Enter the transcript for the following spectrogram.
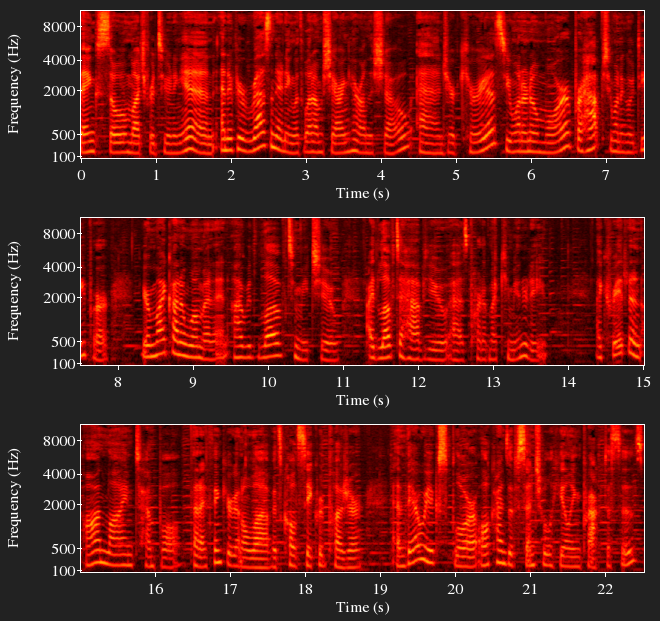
Thanks so much for tuning in. And if you're resonating with what I'm sharing here on the show and you're curious, you want to know more, perhaps you want to go deeper, you're my kind of woman and I would love to meet you. I'd love to have you as part of my community. I created an online temple that I think you're going to love. It's called Sacred Pleasure. And there we explore all kinds of sensual healing practices,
